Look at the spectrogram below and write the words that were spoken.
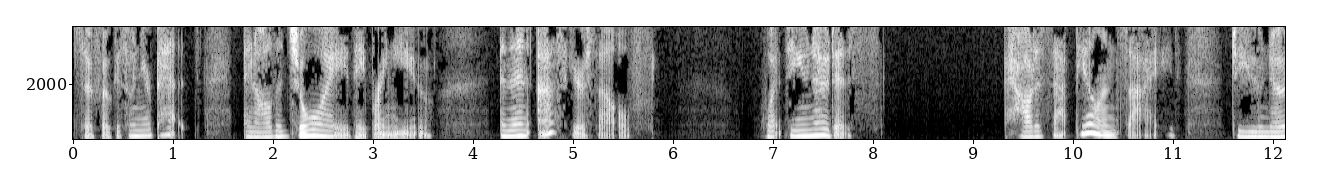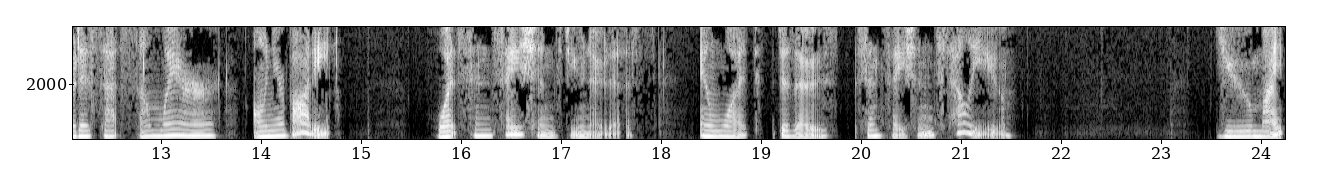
So focus on your pet and all the joy they bring you. And then ask yourself, what do you notice? How does that feel inside? Do you notice that somewhere on your body? What sensations do you notice? And what do those sensations tell you? You might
